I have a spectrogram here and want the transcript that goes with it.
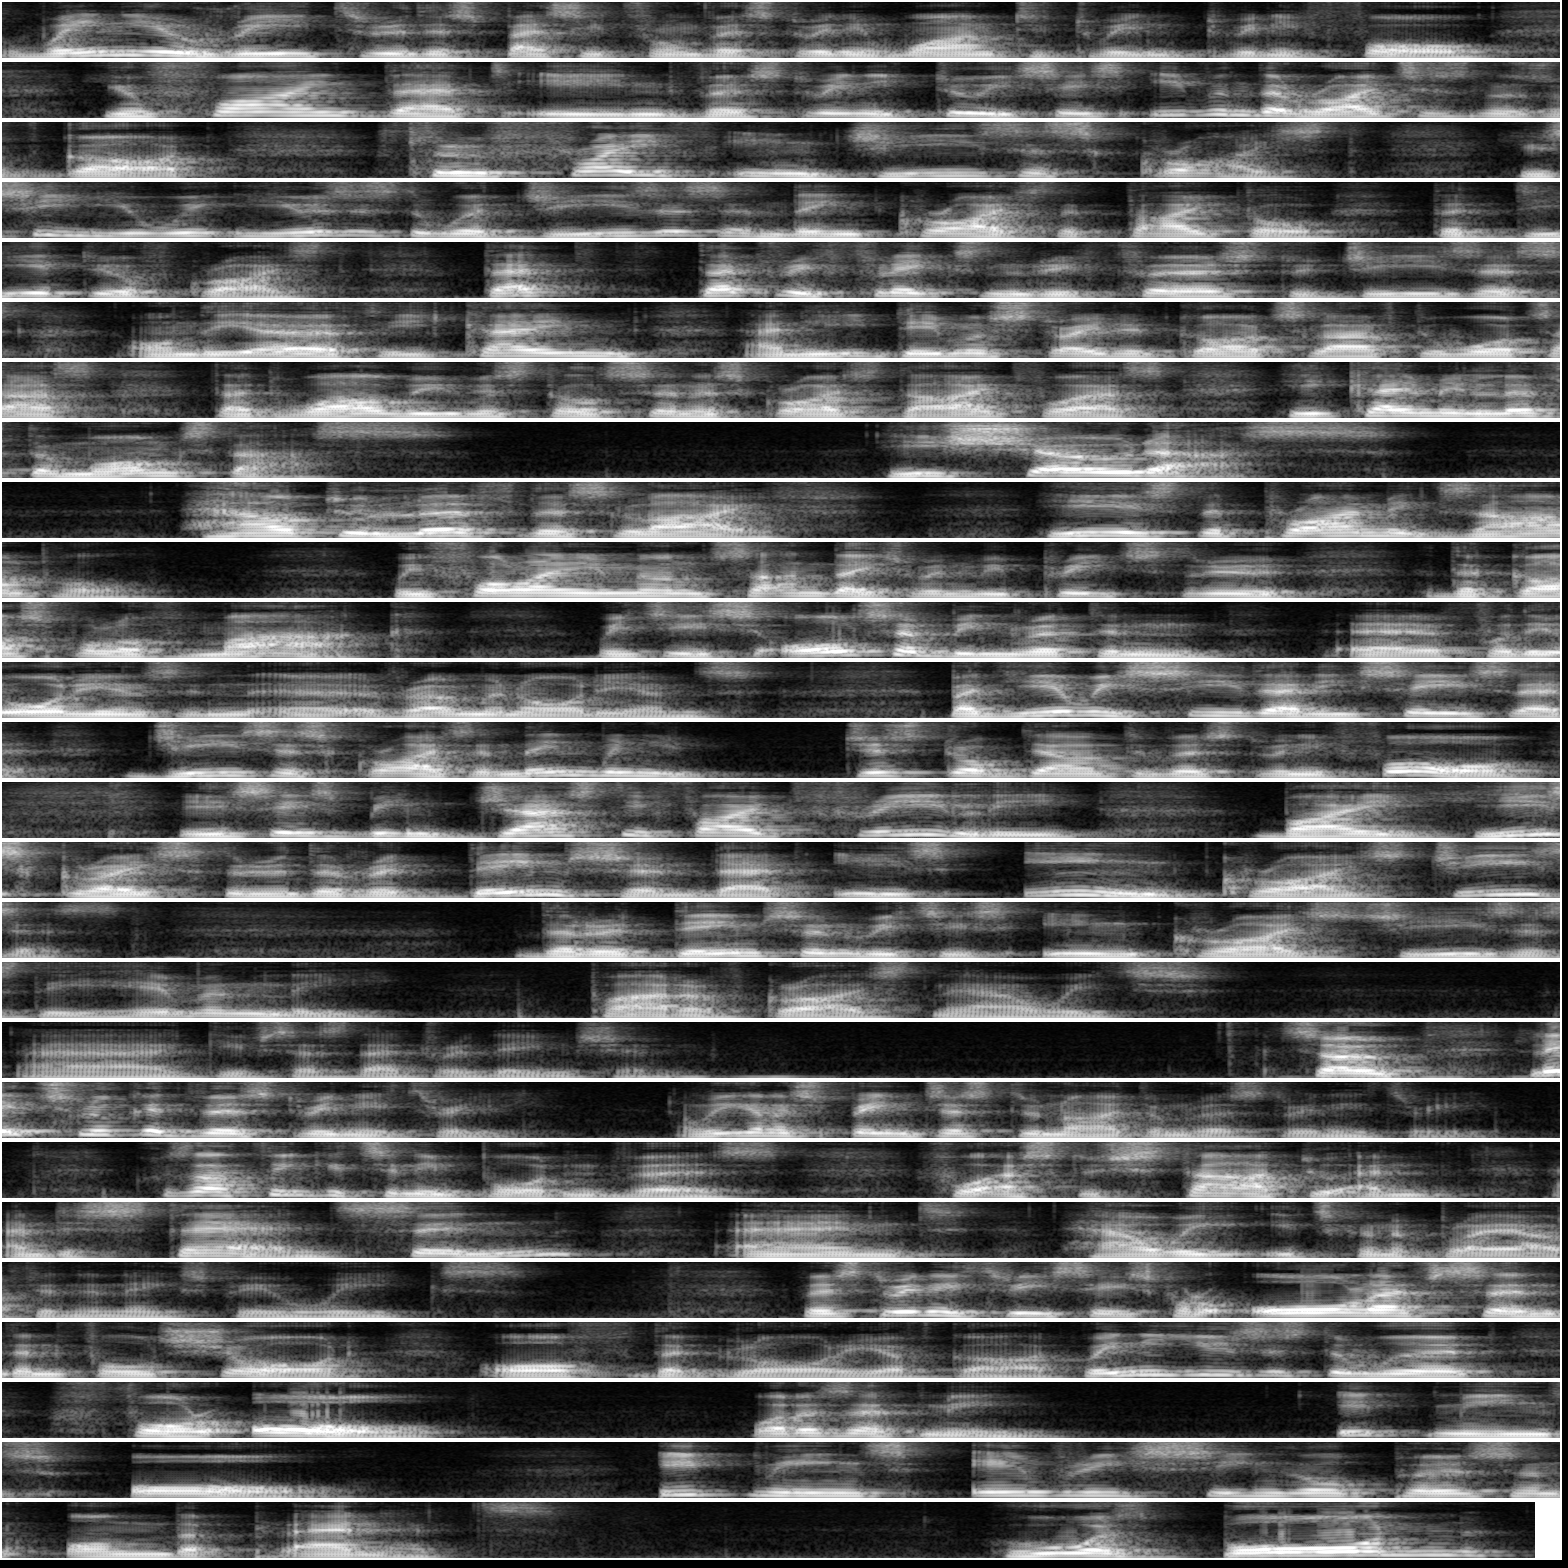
when you read through this passage from verse 21 to 24, you find that in verse 22 he says, Even the righteousness of God through faith in Jesus Christ. You see, he uses the word Jesus and then Christ, the title, the deity of Christ. That that reflects and refers to Jesus on the earth. He came and he demonstrated God's love towards us that while we were still sinners, Christ died for us. He came and lived amongst us. He showed us how to live this life. He is the prime example. We follow him on Sundays when we preach through the Gospel of Mark, which is also been written uh, for the audience in uh, Roman audience. But here we see that he says that Jesus Christ, and then when you just drop down to verse 24, he says, being justified freely by his grace through the redemption that is in Christ Jesus. The redemption which is in Christ Jesus, the heavenly part of Christ now, which uh, gives us that redemption. So let's look at verse 23. And we're going to spend just tonight on verse 23 because I think it's an important verse for us to start to un- understand sin and how we, it's going to play out in the next few weeks. Verse 23 says, For all have sinned and fall short of the glory of God. When he uses the word for all, what does that mean? It means all. It means every single person on the planet who was born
